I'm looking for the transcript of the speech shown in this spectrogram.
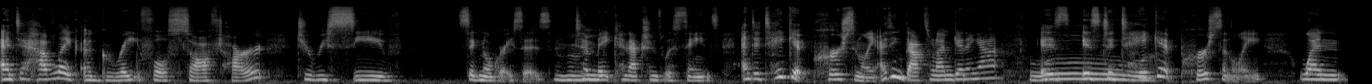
and to have like a grateful, soft heart to receive signal graces, mm-hmm. to make connections with saints, and to take it personally. I think that's what I'm getting at is is to take it personally. When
